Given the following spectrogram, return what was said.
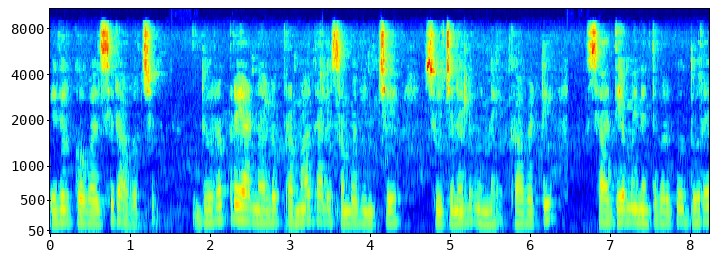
ఎదుర్కోవాల్సి రావచ్చు. దూర ప్రయాణాల్లో ప్రమాదాలు సంభవించే సూచనలు ఉన్నాయి. కాబట్టి సాధ్యమైనంత వరకు దూర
